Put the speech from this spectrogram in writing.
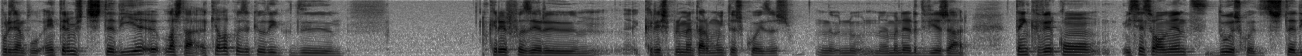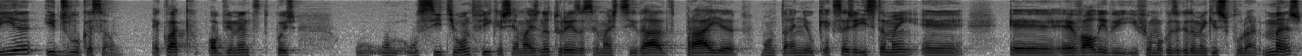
por exemplo, em termos de estadia, lá está, aquela coisa que eu digo de querer fazer, eh, querer experimentar muitas coisas no, no, na maneira de viajar, tem que ver com, essencialmente, duas coisas: estadia e deslocação. É claro que, obviamente, depois o, o, o sítio onde ficas, se é mais natureza, se é mais de cidade, praia, montanha, o que é que seja, isso também é, é, é válido e, foi uma coisa que eu também quis explorar. Mas,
